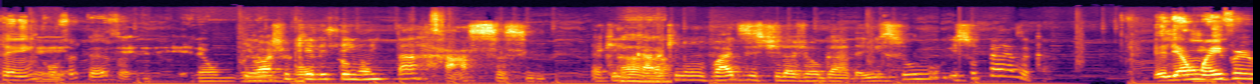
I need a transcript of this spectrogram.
Tem, com certeza. É um, eu é acho que ele tem muita raça, assim. É aquele ah. cara que não vai desistir da jogada. Isso, isso pesa, cara. Ele é um Avery,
